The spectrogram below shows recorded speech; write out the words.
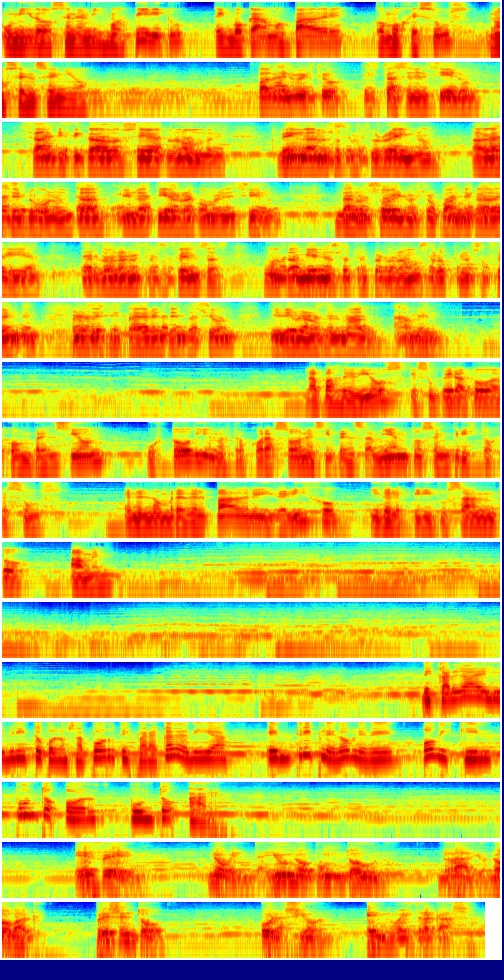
Unidos en el mismo espíritu, te invocamos, Padre, como Jesús nos enseñó. Padre nuestro que estás en el cielo, santificado sea tu nombre. Venga a nosotros tu reino, hágase tu voluntad en la tierra como en el cielo. Danos hoy nuestro pan de cada día, perdona nuestras ofensas, como también nosotros perdonamos a los que nos ofenden. No nos dejes caer en tentación y líbranos del mal. Amén. La paz de Dios, que supera toda comprensión, custodie nuestros corazones y pensamientos en Cristo Jesús. En el nombre del Padre y del Hijo y del Espíritu Santo. Amén. Descarga el librito con los aportes para cada día en www.obisquil.org.ar. FM 91.1 Radio Novak presentó Oración en nuestra casa.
